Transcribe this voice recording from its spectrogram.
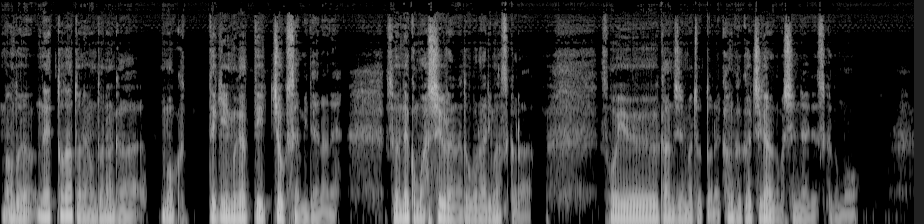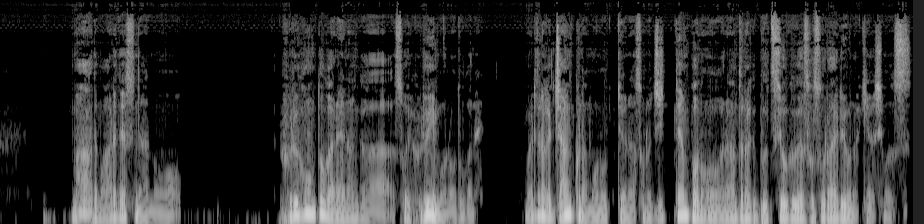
まあ、本当ネットだとね、本当なんか、目的に向かって一直線みたいなね、そういう猫まっしぐらなところありますから、そういう感じで、まあちょっとね、感覚が違うのかもしれないですけども、まあでもあれですね、あの、古本とかね、なんか、そういう古いものとかね、割となんかジャンクなものっていうのは、その実店舗の方がなんとなく物欲がそそられるような気がします。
